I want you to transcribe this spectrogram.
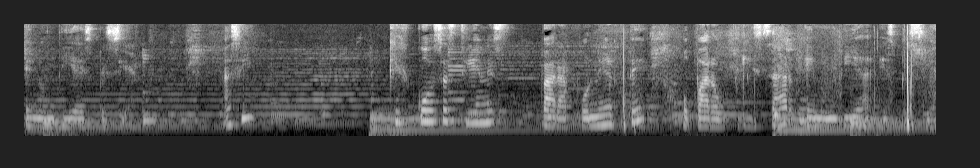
en un día especial? Así. ¿Qué cosas tienes para ponerte o para utilizar en un día especial?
